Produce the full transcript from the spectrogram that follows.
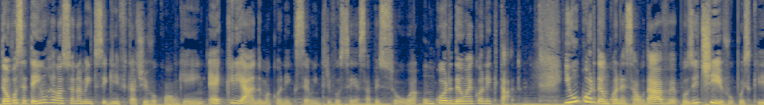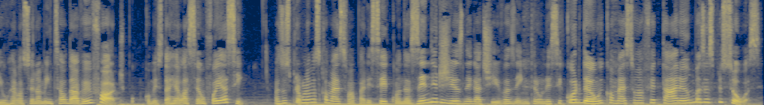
Então você tem um relacionamento significativo com alguém, é criada uma conexão entre você e essa pessoa, um cordão é conectado. E um cordão, quando é saudável, é positivo, pois cria um relacionamento saudável e forte. O começo da relação foi assim. Mas os problemas começam a aparecer quando as energias negativas entram nesse cordão e começam a afetar ambas as pessoas.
